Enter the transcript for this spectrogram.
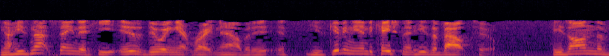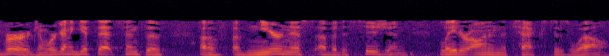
Now, he's not saying that he is doing it right now, but it, it, he's giving the indication that he's about to. He's on the verge, and we're going to get that sense of, of, of nearness of a decision later on in the text as well.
